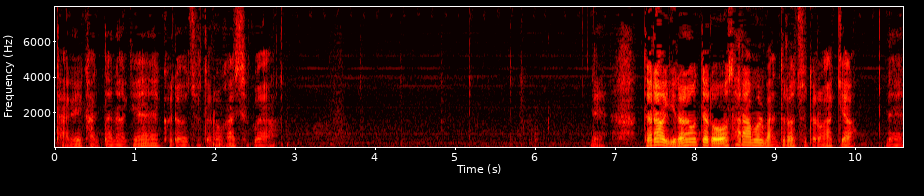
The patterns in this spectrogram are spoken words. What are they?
다리 간단하게 그려주도록 하시고요. 네, 대략 이런 형태로 사람을 만들어 주도록 할게요. 네,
